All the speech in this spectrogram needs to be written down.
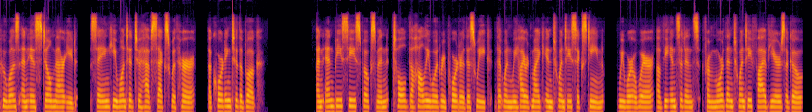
who was and is still married, saying he wanted to have sex with her, according to the book. An NBC spokesman told The Hollywood Reporter this week that when we hired Mike in 2016, we were aware of the incidents from more than 25 years ago,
